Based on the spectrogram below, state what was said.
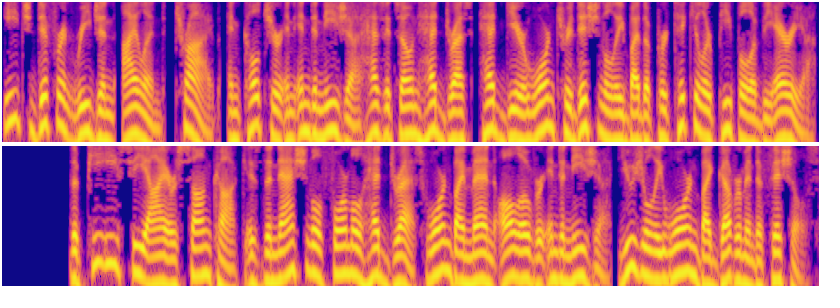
Each different region, island, tribe, and culture in Indonesia has its own headdress, headgear worn traditionally by the particular people of the area. The PECI or songkok is the national formal head dress worn by men all over Indonesia, usually worn by government officials.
